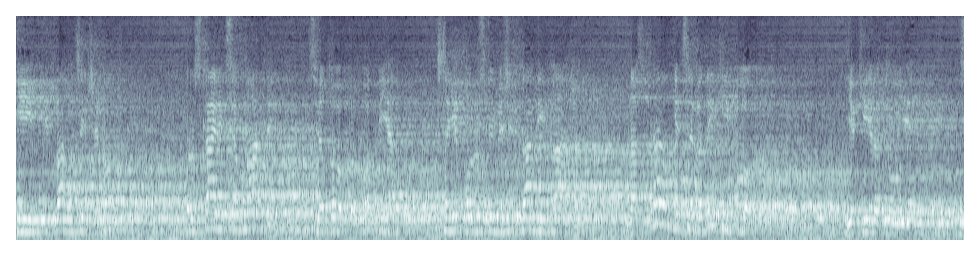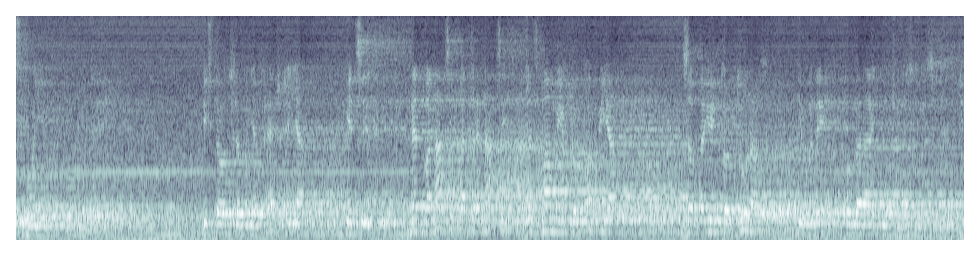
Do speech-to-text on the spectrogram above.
і відвагу цих жінок, розкаюється мати святого Прокопія, стає поруч з тими жінками і каже, насправді це великий Бог, який рятує своїх людей. Після отримання хрещення і цих не 12, а 13 вже з мамою Прокопія завдають тортурам і вони помирають мученицькою смертю.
